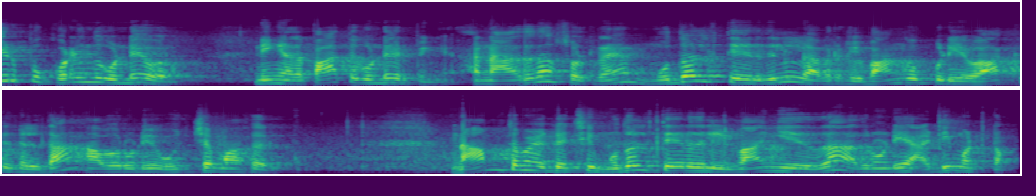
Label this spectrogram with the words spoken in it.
ஈர்ப்பு குறைந்து கொண்டே வரும். நீங்கள் அதை பார்த்து கொண்டே இருப்பீங்க. நான் அதை தான் சொல்கிறேன் முதல் தேர்தலில் அவர்கள் வாங்கக்கூடிய வாக்குகள் தான் அவருடைய உச்சமாக இருக்கும். நாம் தமிழர் கட்சி முதல் தேர்தலில் வாங்கியது தான் அதனுடைய அடிமட்டம்.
